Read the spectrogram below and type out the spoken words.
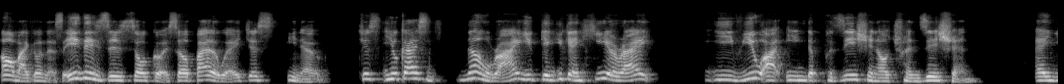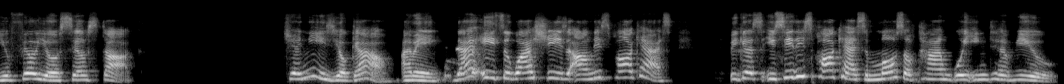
oh my goodness, it is just so good. So by the way, just you know, just you guys know, right? You can you can hear, right? if you are in the position of transition and you feel yourself stuck, Jenny is your gal. I mean, that is why she is on this podcast. Because you see, this podcast, most of time we interview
